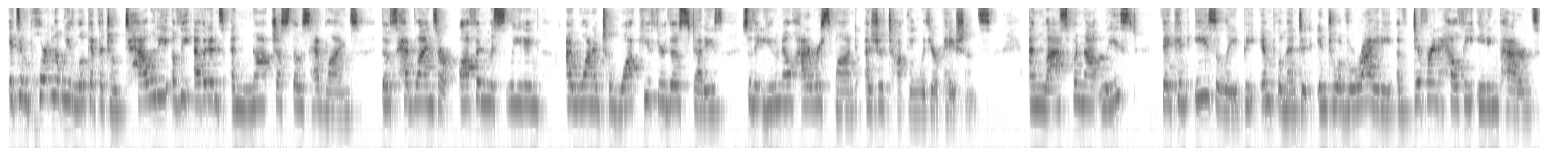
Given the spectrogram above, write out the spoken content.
It's important that we look at the totality of the evidence and not just those headlines. Those headlines are often misleading. I wanted to walk you through those studies so that you know how to respond as you're talking with your patients. And last but not least, they can easily be implemented into a variety of different healthy eating patterns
